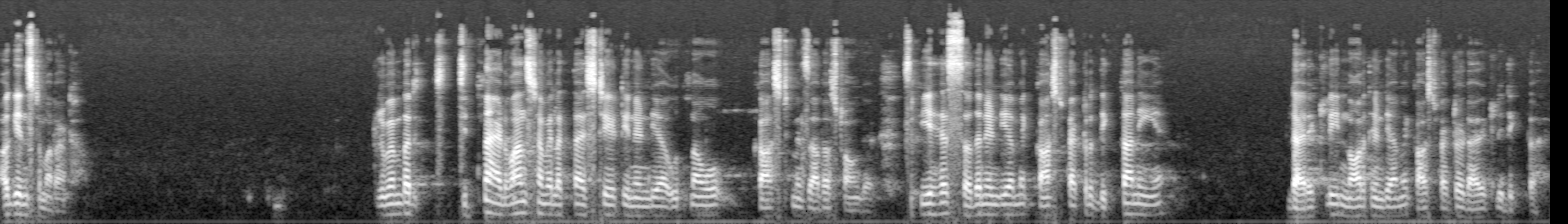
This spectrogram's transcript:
अगेंस्ट मराठा। रिमेंबर जितना एडवांस्ड हमें लगता है स्टेट इन इंडिया उतना वो कास्ट में ज़्यादा स्ट्रांग है। सिर्फ़ ये है सदर्न इंडिया में कास्ट फैक्टर दिखता नहीं है। डायरेक्टली नॉर्थ इंडिया में कास्ट फैक्टर डायरेक्टली दिखता है।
